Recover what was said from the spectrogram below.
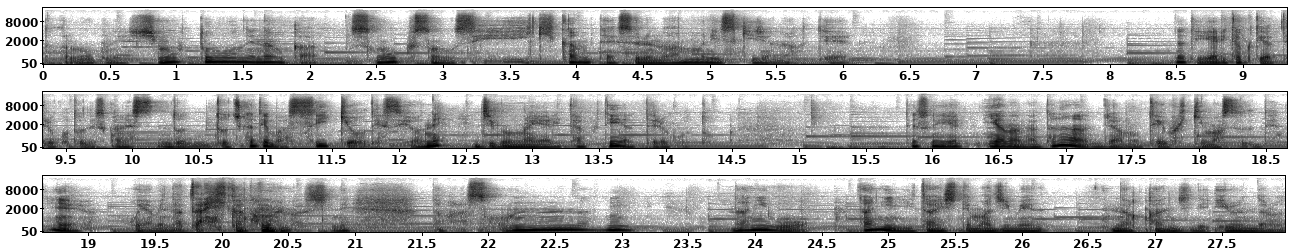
だから僕ね仕事をねなんかすごくその聖域化みたいするのあんまり好きじゃなくて。だってやりたくてやってることですかね。どどっちかといえば推挙ですよね。自分がやりたくてやってること。でそれ嫌なんだったらじゃあもう手を引きますでねおやめになったらいいかと思いますしねだからそんなに何を何に対して真面目な感じでいるんだろうっ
